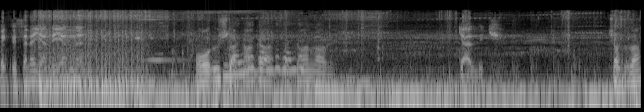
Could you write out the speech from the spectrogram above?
Beklesene kendi kendine. O 3'ler Geldi, kanka. geldi, geldi. Beklemen lazım. Geldik. Çatıda.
